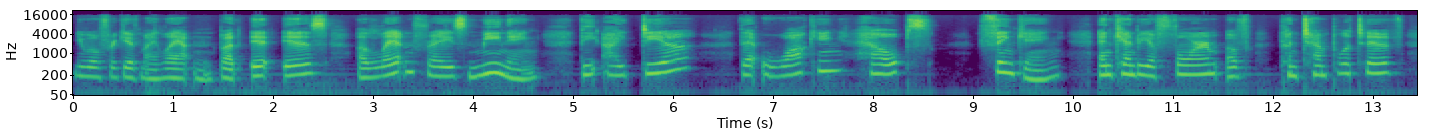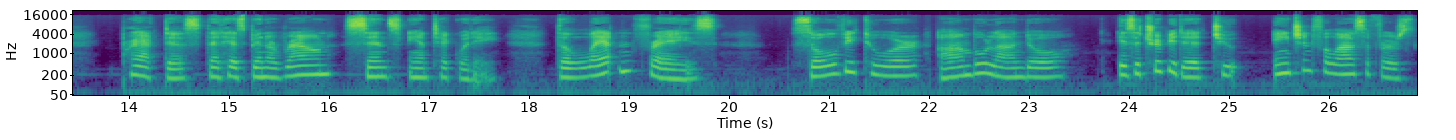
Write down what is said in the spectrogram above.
You will forgive my Latin, but it is a Latin phrase meaning the idea that walking helps thinking and can be a form of contemplative practice that has been around since antiquity. The Latin phrase solvitur ambulando is attributed to ancient philosophers,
